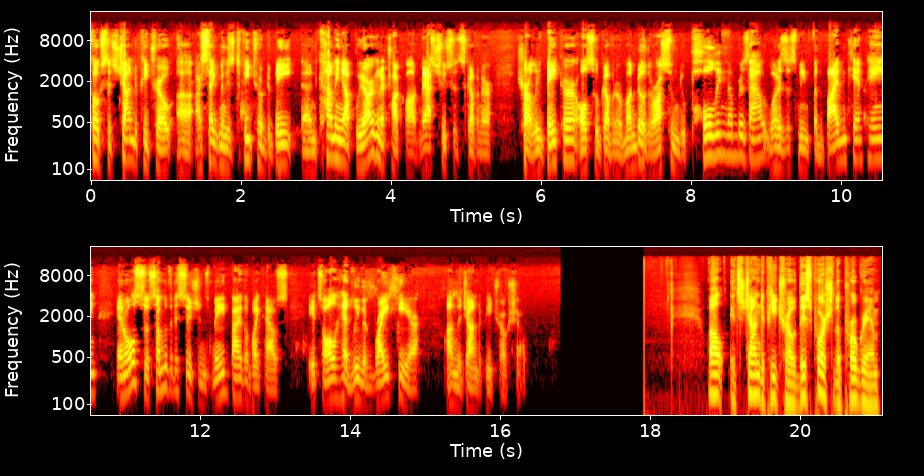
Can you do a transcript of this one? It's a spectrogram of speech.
Folks, it's John DePetro. Uh, our segment is DePetro Debate, and coming up, we are going to talk about Massachusetts Governor Charlie Baker, also Governor Raimondo. There are some new polling numbers out. What does this mean for the Biden campaign? And also some of the decisions made by the White House. It's all ahead. Leave it right here on the John DePetro Show. Well, it's John DePetro. This portion of the program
